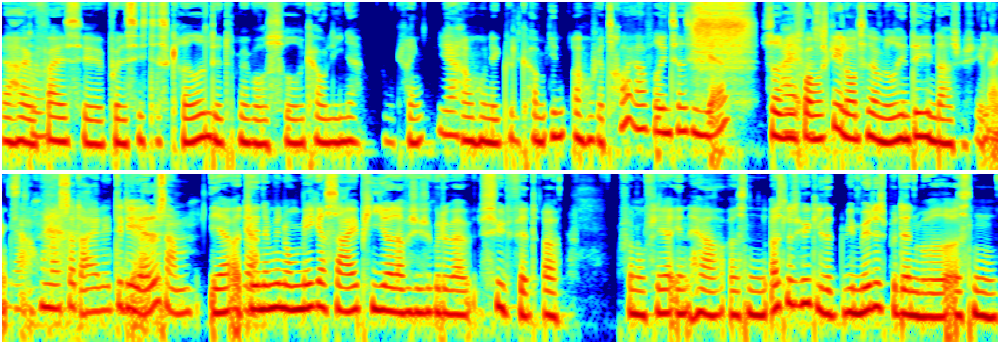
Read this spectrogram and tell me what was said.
Jeg har jo Det var- faktisk øh, på det sidste skrevet lidt med vores søde Karolina omkring, Ja. om hun ikke vil komme ind. Og hun, jeg tror, jeg har fået hende til at sige ja. Så vi Ej, får hvor- måske lov til at møde hende. Det er hende, der har social angst. ja, hun er så dejlig. Det er de Ja. alle sammen. Ja, og det Ja. er nemlig nogle mega seje piger, og derfor synes jeg, kunne det være sygt fedt at få nogle flere ind her. Og sådan, også lidt hyggeligt, at vi mødtes på den måde, og sådan,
